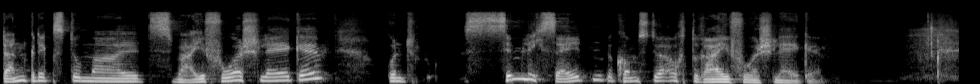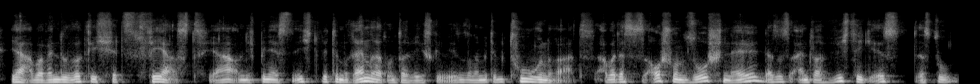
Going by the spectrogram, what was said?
Dann kriegst du mal zwei Vorschläge und ziemlich selten bekommst du auch drei Vorschläge. Ja, aber wenn du wirklich jetzt fährst, ja, und ich bin jetzt nicht mit dem Rennrad unterwegs gewesen, sondern mit dem Tourenrad. Aber das ist auch schon so schnell, dass es einfach wichtig ist, dass du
